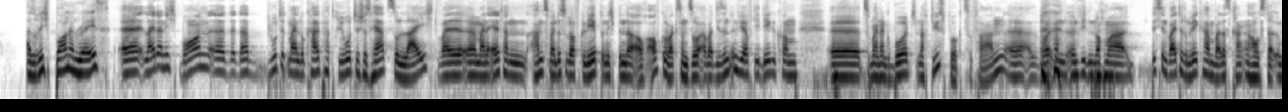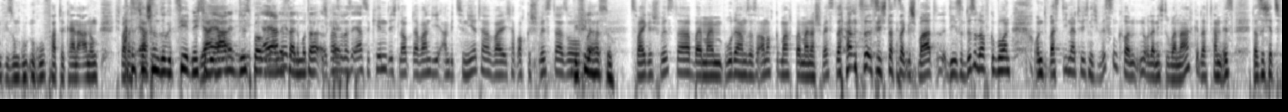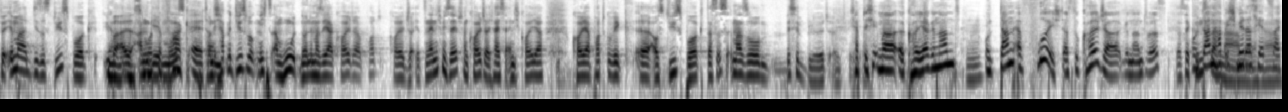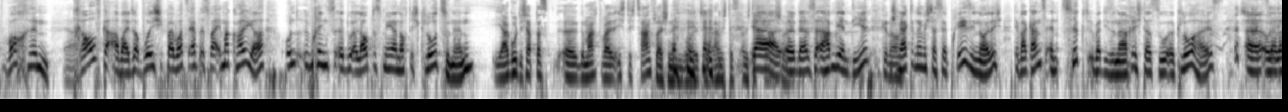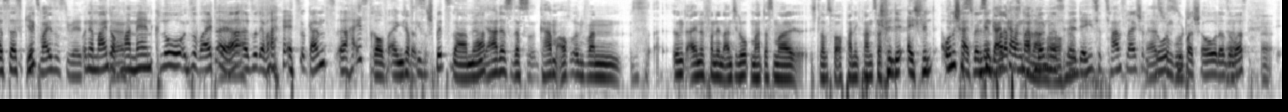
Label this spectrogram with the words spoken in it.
Also richtig born and raised? Äh, leider nicht Born, äh, da, blutet mein lokalpatriotisches Herz so leicht, weil äh, meine Eltern haben zwar in Düsseldorf gelebt und ich bin da auch aufgewachsen und so, aber die sind irgendwie auf die Idee gekommen, äh, zu meiner Geburt nach Duisburg zu fahren, äh, also wollten irgendwie nochmal bisschen weiteren Weg haben, weil das Krankenhaus da irgendwie so einen guten Ruf hatte, keine Ahnung. Ich war Ach, das, das war erste- schon so gezielt, nicht so, wir waren in Duisburg und dann nee, ist deine Mutter, Ich war okay. so das erste Kind, ich glaube, da waren die ambitionierter, weil ich habe auch Geschwister so. Wie viele bei- hast du? Zwei Geschwister, bei meinem Bruder haben sie das auch noch gemacht, bei meiner Schwester haben sie sich das dann gespart, die ist in Düsseldorf geboren. Und was die natürlich nicht wissen konnten oder nicht drüber nachgedacht haben, ist, dass ich jetzt für immer dieses Duisburg überall what angeben the muss. Fuck, Eltern? und ich habe mit Duisburg nichts am Hut. Nur immer so, ja, Kolja, Pot, Kolja, jetzt nenne ich mich selbst schon Kolja, ich heiße ja eigentlich Kolja, Kolja Potkovic äh, aus Duisburg, das ist immer so ein bisschen blöd irgendwie. Ich habe dich immer äh, Kolja genannt Mhm. und dann erfuhr ich, dass du Kolja genannt wirst. Das ist der und dann habe ich mir das jetzt ja. seit Wochen draufgearbeitet, obwohl ich bei WhatsApp, es war immer Kolja. Und übrigens, äh, du erlaubtest mir ja noch, dich Klo zu nennen. Ja gut, ich habe das äh, gemacht, weil ich dich Zahnfleisch nennen wollte. habe ich das, hab ich das Ja, ja, äh, das äh, haben wir einen Deal. Genau. Ich merkte nämlich, dass der Presi neulich, der war ganz entzückt über diese Nachricht, dass du äh, Klo heißt äh, oder dass das gibt. Jetzt weiß es die Welt. Und er meint auch Ja. my man Klo und so weiter, ja. Ja. Also der war jetzt so ganz äh, heiß drauf eigentlich auf diesen Spitznamen, ja. Ja, das, das kam auch irgendwann, das, irgendeine von den Antilopen hat das mal, ich glaube, es war auch Panikpanzer. Ich finde, ich finde, ohne Scheiß, wenn wir ein einen geiler Podcast machen, würden auch, ne? äh, der hieße Zahnfleisch und gut. Super Show oder sowas.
